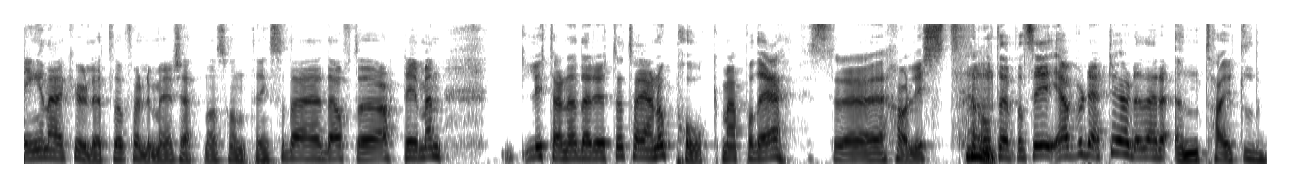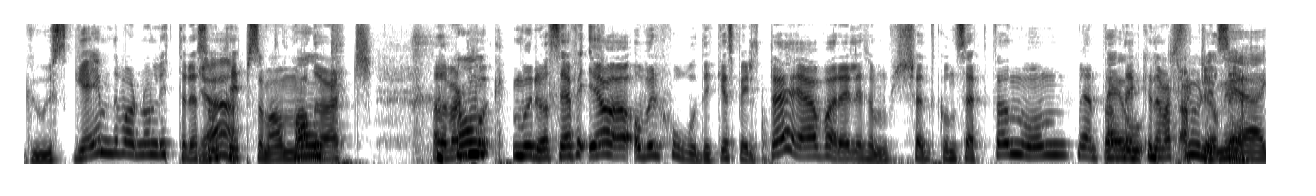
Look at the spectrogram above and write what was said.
Ingen er kule til å følge med i chatten og sånne ting, så det er, det er ofte artig. Men lytterne der ute, ta gjerne og poke meg på det, hvis dere har lyst. Hmm. Holdt jeg på å si. Jeg vurderte å gjøre det der Untitled Goose Game. Det var det noen lyttere som Ja. tipsa meg om hadde vært, hadde vært moro å se. Jeg har overhodet ikke spilt det, jeg har bare liksom skjønt konseptet. Noen mente at det kunne vært artig å se. mye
